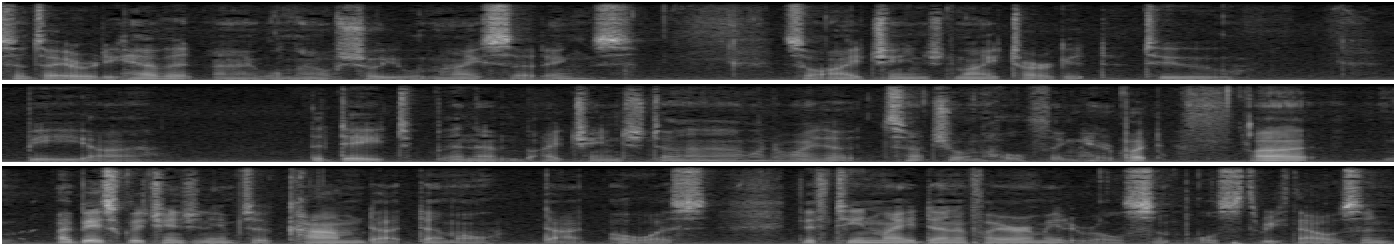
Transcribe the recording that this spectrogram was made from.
Since I already have it, I will now show you my settings. So I changed my target to be uh, the date, and then I changed, uh, I wonder why it's not showing the whole thing here, but uh, I basically changed the name to com.demo.os. 15, my identifier, I made it real simple, is 3000.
